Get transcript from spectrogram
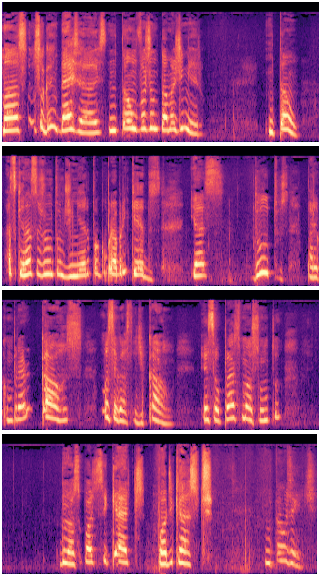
Mas eu só ganho 10 reais, então vou juntar mais dinheiro. Então, as crianças juntam dinheiro para comprar brinquedos e as adultos para comprar carros. Você gosta de carro? Esse é o próximo assunto do nosso podcast. Então, gente,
